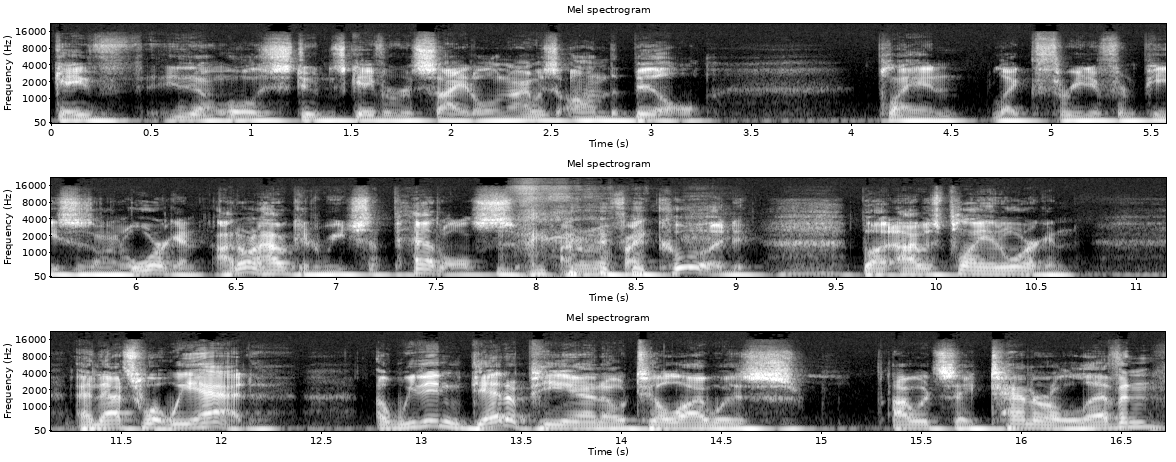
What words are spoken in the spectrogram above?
gave, you know, all his students gave a recital, and I was on the bill playing like three different pieces on organ. I don't know how I could reach the pedals. I don't know if I could, but I was playing organ. And that's what we had. Uh, we didn't get a piano till I was, I would say, 10 or 11.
